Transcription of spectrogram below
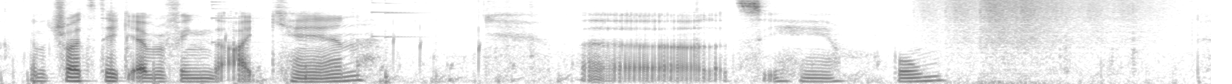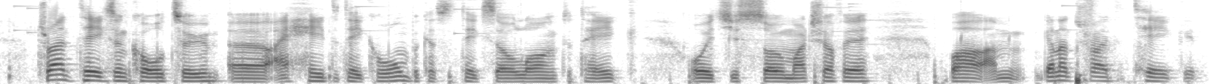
I'm gonna try to take everything that I can. Uh, let's see here. Boom. Trying to take some coal too. Uh, I hate to take coal because it takes so long to take, or it's just so much of it. But I'm gonna try to take it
